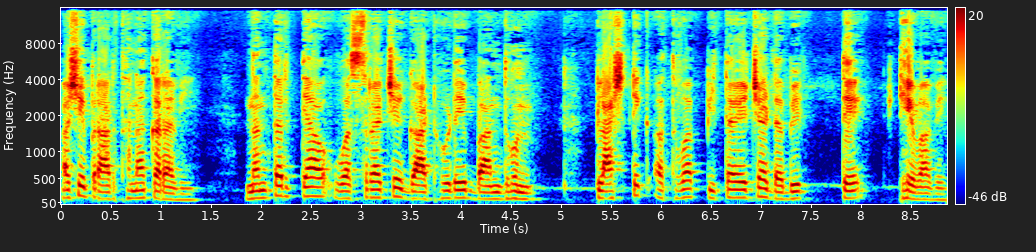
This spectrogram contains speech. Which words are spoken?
अशी प्रार्थना करावी. नंतर त्या वस्त्राचे गाठोडे बांधून प्लास्टिक अथवा पितळेच्या डबीत ते ठेवावे.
